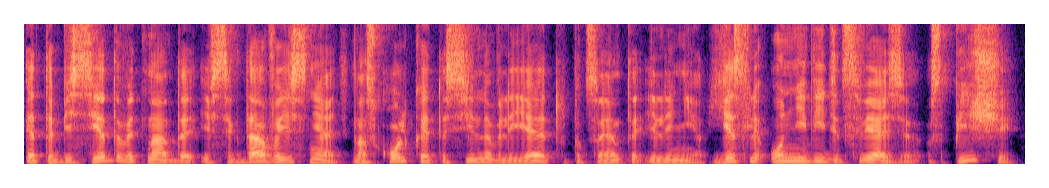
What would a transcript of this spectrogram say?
Это беседовать надо и всегда выяснять, насколько это сильно влияет у пациента или нет. Если он не видит связи с пищей,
